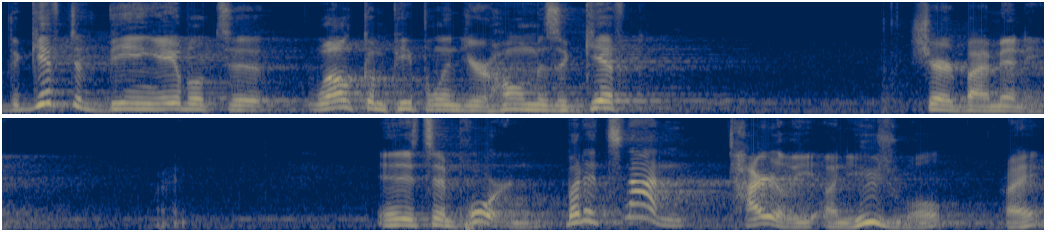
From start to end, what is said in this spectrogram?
the gift of being able to welcome people into your home is a gift shared by many. Right? It's important, but it's not entirely unusual, right?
